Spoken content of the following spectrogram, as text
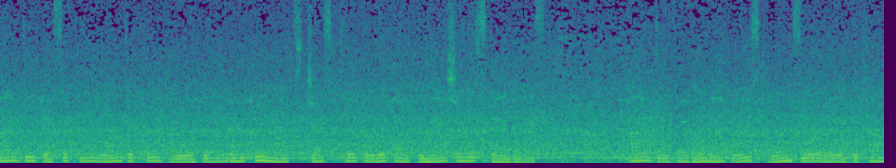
I do guess if you want a preview of the UMP mods just take a look at the national standings. I do bet on at least one zero of the top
